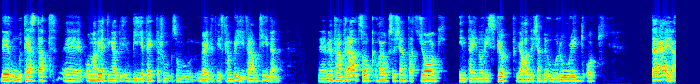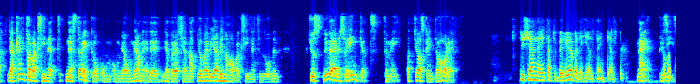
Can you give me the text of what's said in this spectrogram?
Det är otestat eh, och man vet inga bieffekter som, som möjligtvis kan bli i framtiden. Eh, men framförallt så har jag också känt att jag inte är i någon riskgrupp. Jag har aldrig känt mig orolig och där är jag. Jag kan ju ta vaccinet nästa vecka om, om, om jag ångrar mig. Eller jag börjar känna att jo, men jag vill ha vaccinet ändå. Men just nu är det så enkelt för mig att jag ska inte ha det. Du känner inte att du behöver det helt enkelt? Nej, precis.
